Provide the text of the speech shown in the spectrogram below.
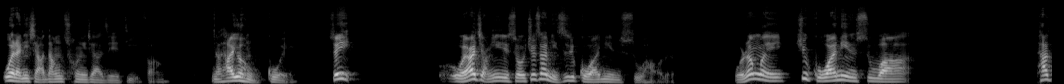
未来你想要当创业家的这些地方，那他又很贵，所以我要讲意思说，就算你是去国外念书好了，我认为去国外念书啊，他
